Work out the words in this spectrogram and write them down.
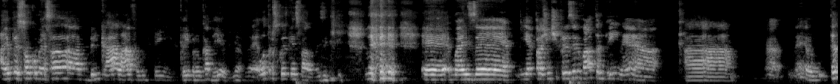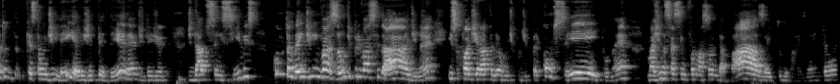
Aí o pessoal começa a brincar lá, falando que tem cãibra no cabelo. Né? É outras coisas que eles falam, mas enfim. É, mas é, e é para a gente preservar também, né? A, a, a né, tanto questão de lei, LGPD, né, de, de, de dados sensíveis, como também de invasão de privacidade, né? Isso pode gerar também algum tipo de preconceito, né? Imagina se essa informação ainda vaza e tudo mais, né? Então,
